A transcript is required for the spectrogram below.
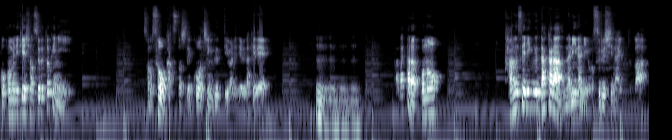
こうコミュニケーションするときに、その総括としてコーチングって言われてるだけで、うんうんうんだからこの、カウンセリングだから何々をするしないとか、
